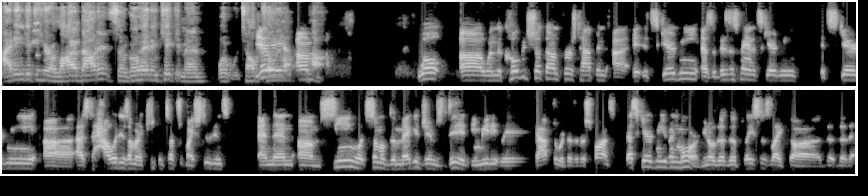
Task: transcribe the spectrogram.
I didn't get to hear a lot about it. So go ahead and kick it, man. What, tell, yeah, tell yeah, me. Um, well, uh, when the COVID shutdown first happened, uh, it, it, scared me as a businessman. It scared me. It scared me uh, as to how it is I'm going to keep in touch with my students. And then um, seeing what some of the mega gyms did immediately afterward as a response, that scared me even more. You know, the, the places like uh, the, the, the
